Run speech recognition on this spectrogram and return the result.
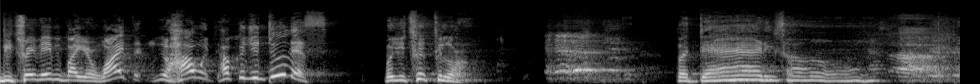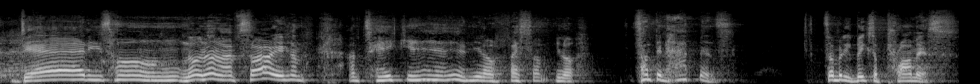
betrayed maybe by your wife? You know, how, how could you do this? Well, you took too long. But daddy's home. Daddy's home. No, no, no, I'm sorry. I'm, I'm taken. You know, if I some, you know, something happens. Somebody makes a promise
